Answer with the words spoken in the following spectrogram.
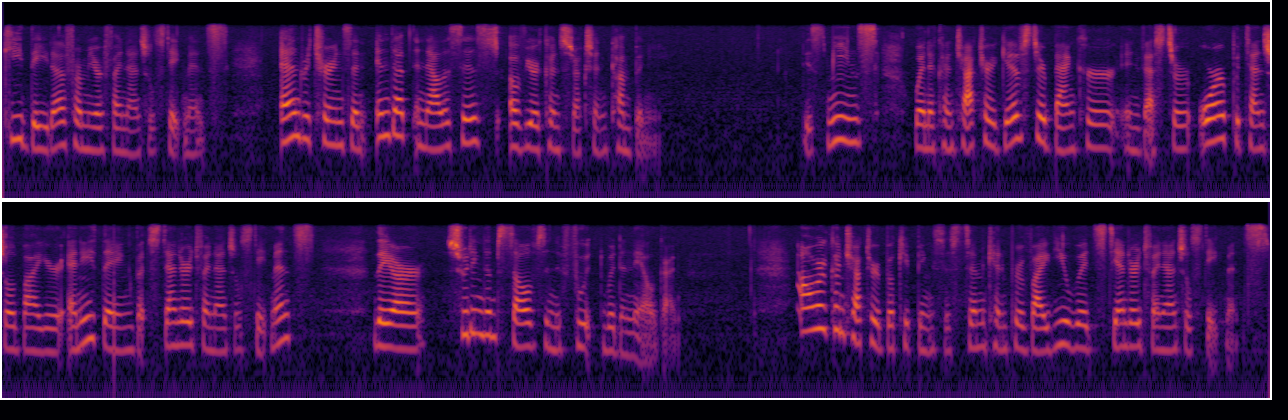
key data from your financial statements and returns an in depth analysis of your construction company. This means when a contractor gives their banker, investor, or potential buyer anything but standard financial statements, they are shooting themselves in the foot with a nail gun. Our contractor bookkeeping system can provide you with standard financial statements,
